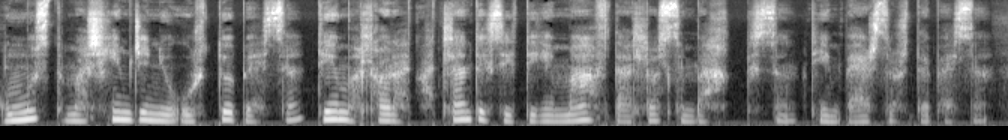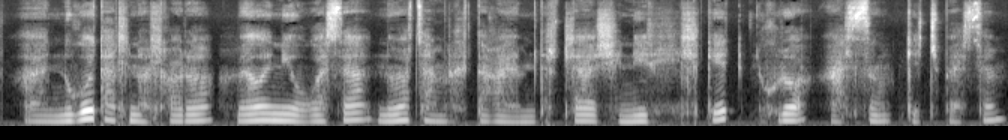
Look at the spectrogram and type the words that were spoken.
хүмүүст маш хэмжээний өртөө байсан. Тийм болохоор Атлантик Ситигийн мафт алуулсан байх гэсэн тийм байр суурьтай байсан. А нөгөө тал нь болохоор Мелани угаасаа нууц амрагтайгаа амьдралаа шинээр эхлэх гээд нөхрөө алсан гэж байсан.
